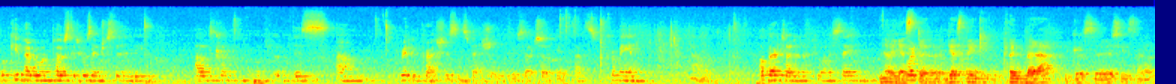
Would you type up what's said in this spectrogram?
we'll keep everyone posted who's interested in the outcome of, of this um, really precious and special research. So yeah, that's for me. And uh, Alberto, I don't know if you want to say. No, yes, Or- uh, yes, thank you, thank Vera because uh, she's a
